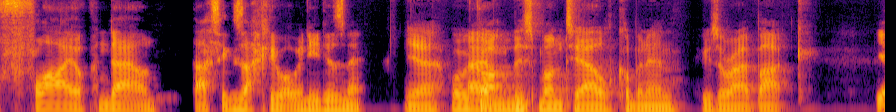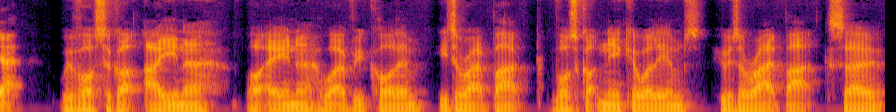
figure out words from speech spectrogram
fly up and down, that's exactly what we need, isn't it? Yeah. Well, we've got um, this Montiel coming in, who's a right back. Yeah. We've also got Aina or Aina, whatever you call him. He's a right back. We've also got Neco Williams, who's a right back. So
